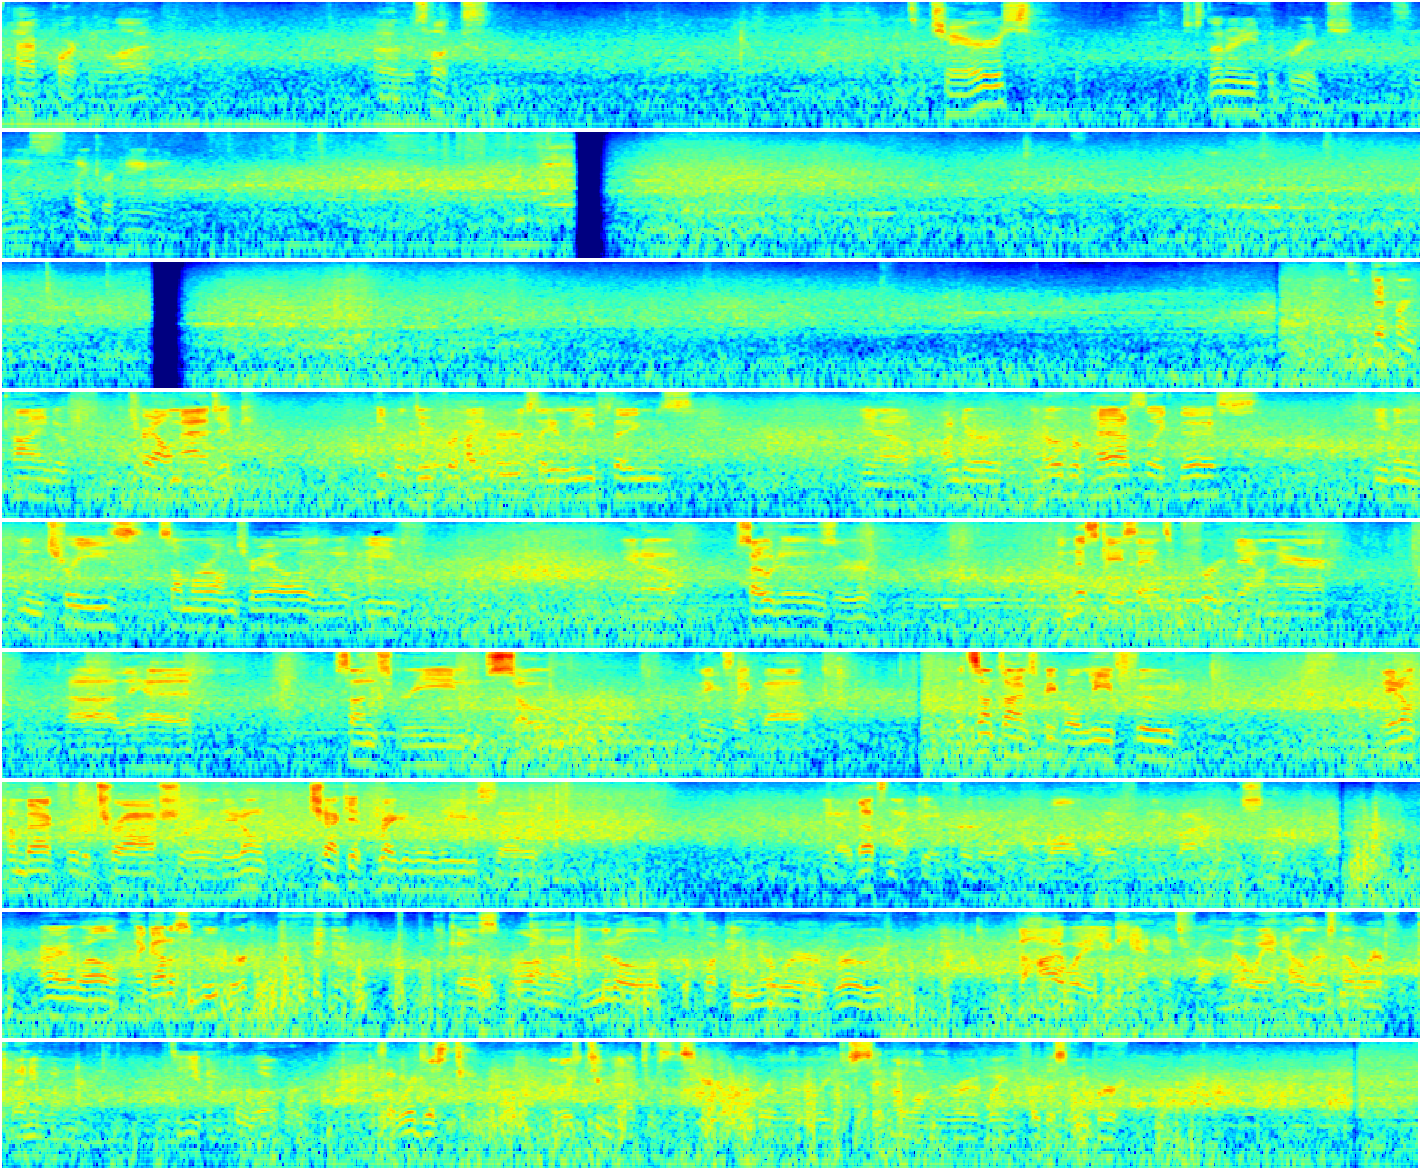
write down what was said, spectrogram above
Pack parking lot. Oh, there's hooks. Got some chairs just underneath the bridge. It's a nice hiker hangout. It's a different kind of trail magic people do for hikers. They leave things, you know, under an overpass like this, even in trees somewhere on trail. They might leave, you know, sodas or in this case, they had some fruit down there. Uh, they had sunscreen, soap, things like that. But sometimes people leave food they don't come back for the trash or they don't check it regularly so that's not good for the wildlife and the environment and shit all right well i got us an uber because we're on a middle of the fucking nowhere road the highway you can't hitch from no way in hell there's nowhere for anyone to even pull over so we're just well, there's two mattresses here we're literally just sitting along the road waiting for this uber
